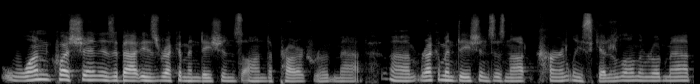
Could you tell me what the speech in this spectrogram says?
one question is about is recommendations on the product roadmap. Um, recommendations is not currently scheduled on the roadmap.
